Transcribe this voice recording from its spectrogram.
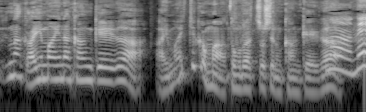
なんか曖昧な関係が、曖昧っていうかまあ友達としての関係が、まあね、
